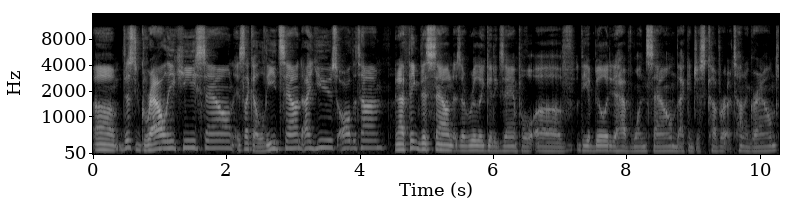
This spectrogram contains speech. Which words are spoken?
Um, this growly key sound is like a lead sound I use all the time. And I think this sound is a really good example of the ability to have one sound that can just cover a ton of ground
